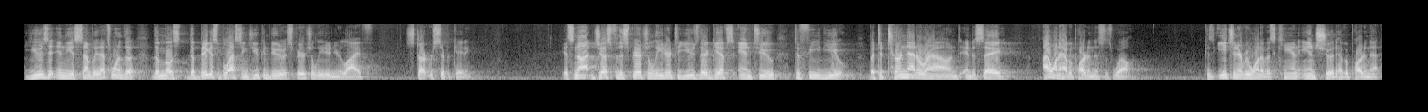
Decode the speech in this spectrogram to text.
Use it in the assembly. That's one of the, the most the biggest blessings you can do to a spiritual leader in your life. Start reciprocating. It's not just for the spiritual leader to use their gifts and to, to feed you but to turn that around and to say, I want to have a part in this as well. Because each and every one of us can and should have a part in that.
